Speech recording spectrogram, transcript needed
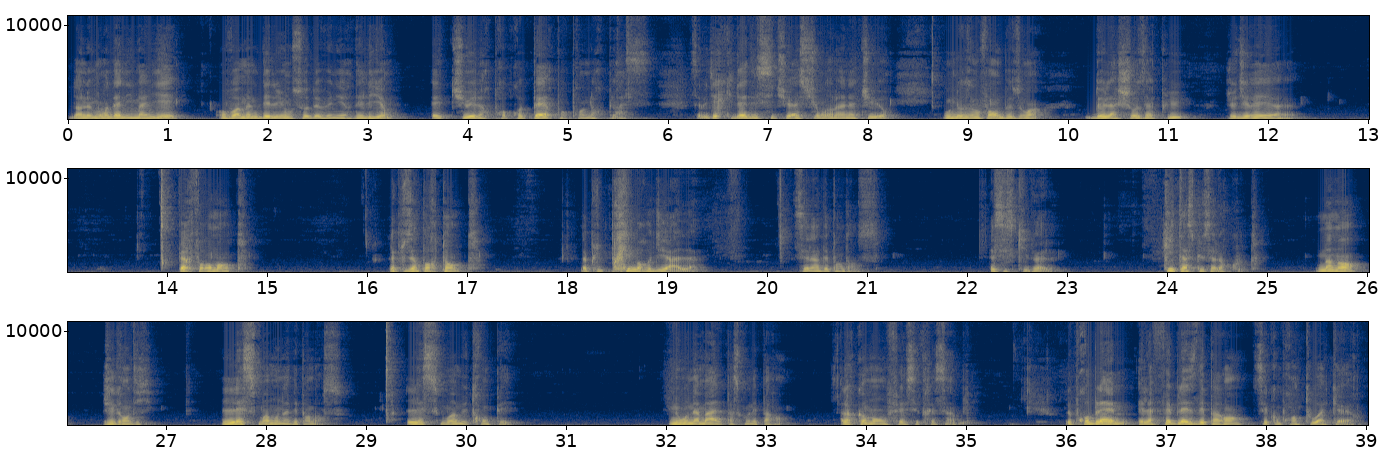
Dans le monde animalier, on voit même des lionceaux devenir des lions et tuer leur propre père pour prendre leur place. Ça veut dire qu'il y a des situations dans la nature où nos enfants ont besoin de la chose la plus, je dirais, euh, performante, la plus importante, la plus primordiale, c'est l'indépendance. Et c'est ce qu'ils veulent. Quitte à ce que ça leur coûte. Maman, j'ai grandi. Laisse-moi mon indépendance. Laisse-moi me tromper. Nous, on a mal parce qu'on est parents. Alors comment on fait? C'est très simple. Le problème et la faiblesse des parents, c'est qu'on prend tout à cœur.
